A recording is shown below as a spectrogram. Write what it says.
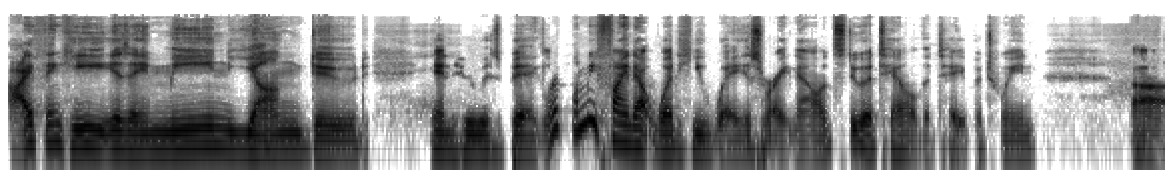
I think he is a mean young dude, and who is big. Let Let me find out what he weighs right now. Let's do a tale of the tape between uh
